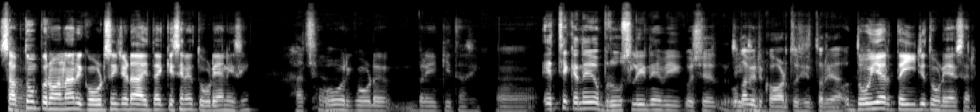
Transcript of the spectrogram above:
ਸਭ ਤੋਂ। ਪੁਰਾਣਾ ਰਿਕਾਰਡ ਸੀ ਜਿਹੜਾ ਅੱਜ ਤੱਕ ਕਿਸੇ ਨੇ ਤੋੜਿਆ ਨਹੀਂ ਸੀ। ਅੱਛਾ। ਉਹ ਰਿਕਾਰਡ ਬ੍ਰੇਕ ਕੀਤਾ ਸੀ। ਇੱਥੇ ਕਹਿੰਦੇ ਉਹ ਬਰੂਸ ਲੀ ਨੇ ਵੀ ਕੁਝ ਉਹਦਾ ਵੀ। ਰਿਕਾਰਡ ਤੁਸੀਂ ਉਹ 2023 ਚ ਤੋੜਿਆ ਸਰ।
